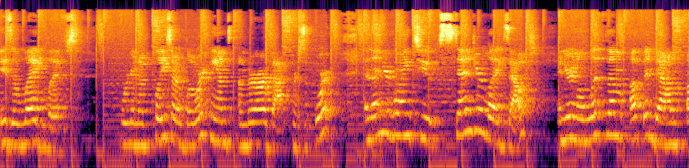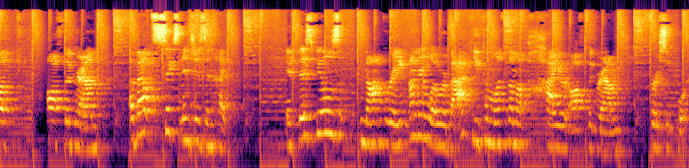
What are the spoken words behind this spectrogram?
is a leg lift. We're gonna place our lower hands under our back for support, and then you're going to extend your legs out, and you're gonna lift them up and down, up off the ground, about six inches in height. If this feels not great on your lower back, you can lift them up higher off the ground for support.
